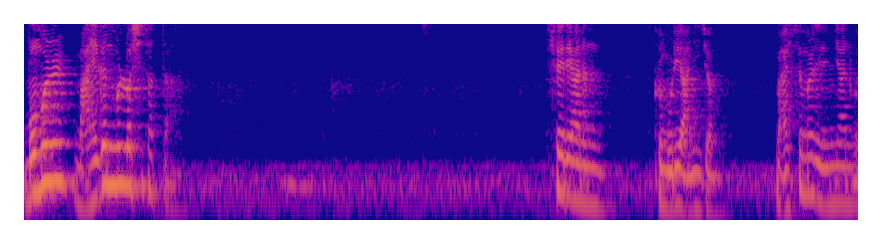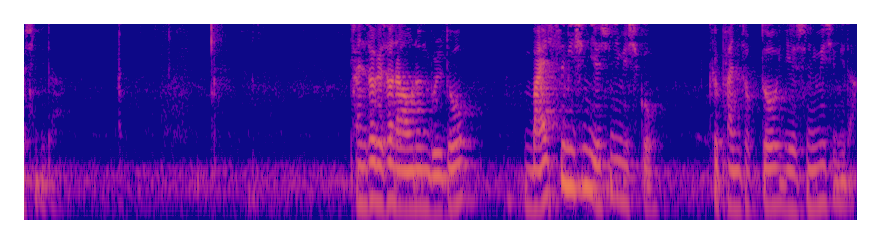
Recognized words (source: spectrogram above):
몸을 맑은 물로 씻었다. 세례하는 그 물이 아니죠. 말씀을 의미하는 것입니다. 반석에서 나오는 물도 말씀이신 예수님이시고 그 반석도 예수님이십니다.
